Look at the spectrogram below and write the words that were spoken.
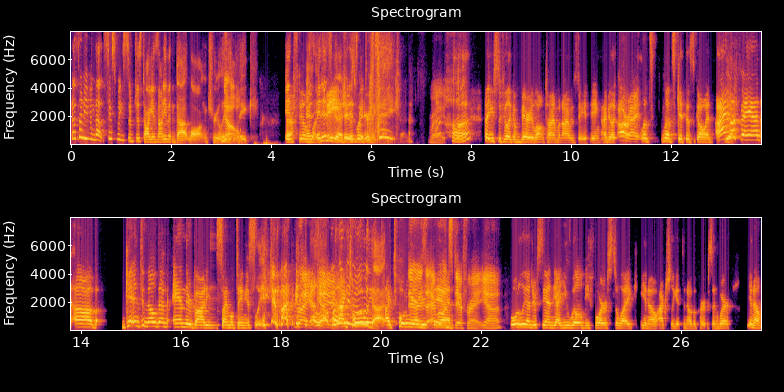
That's not even that six weeks of just talking is not even that long, truly. No. Like it feels and like it is good. It ages is when good you're make saying- Right. Huh? that used to feel like a very long time when I was dating. I'd be like, all right, let's let's get this going. I'm Yeah. a fan of getting to know them and their bodies simultaneously. You know I mean? Right, yeah, yeah. But I Nothing wrong with totally that. I totally There's understand. everyone's different. Yeah. totally understand. Yeah, you will be forced to like, you know, actually get to know the person where, you know,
